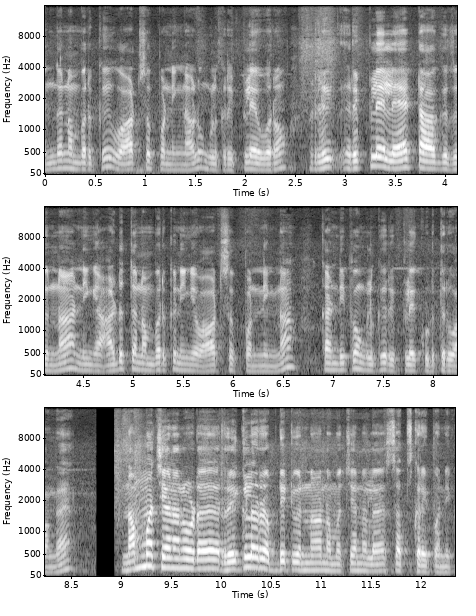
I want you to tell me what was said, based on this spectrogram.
எந்த நம்பருக்கு வாட்ஸ்அப் பண்ணிங்கனாலும் உங்களுக்கு ரிப்ளை வரும். ரி ரிப்ளை லேட் ஆகுதுன்னா நீங்கள் அடுத்த நம்பருக்கு நீங்கள் வாட்ஸ்அப் பண்ணிங்கன்னா கண்டிப்பாக உங்களுக்கு ரிப்ளை கொடுத்துருவாங்க. நம்ம சேனலோட ரெகுலர் அப்டேட் வேணுன்னா நம்ம சேனலை சப்ஸ்கிரைப் பண்ணிக்கோ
